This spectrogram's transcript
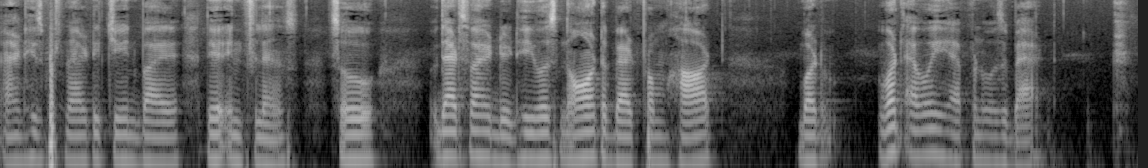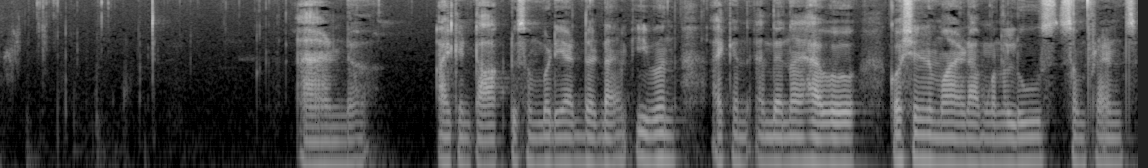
and his personality changed by their influence. So that's why he did. He was not a bad from heart, but whatever he happened was bad. and uh, I can talk to somebody at that time. Even I can, and then I have a question in mind i'm gonna lose some friends.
